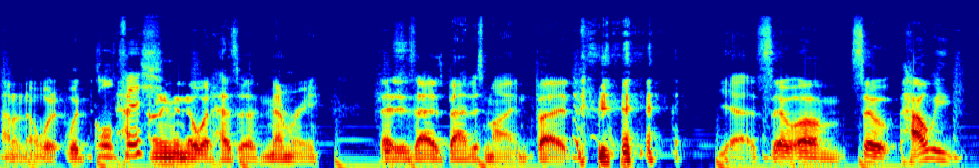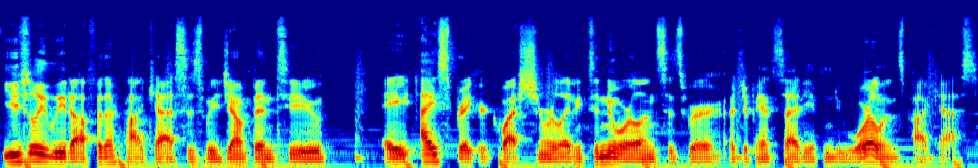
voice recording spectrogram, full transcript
I don't know what what Goldfish? I don't even know what has a memory that is as bad as mine, but yeah. So um so how we usually lead off with our podcast is we jump into a icebreaker question relating to New Orleans since we're a Japan Society of New Orleans podcast.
